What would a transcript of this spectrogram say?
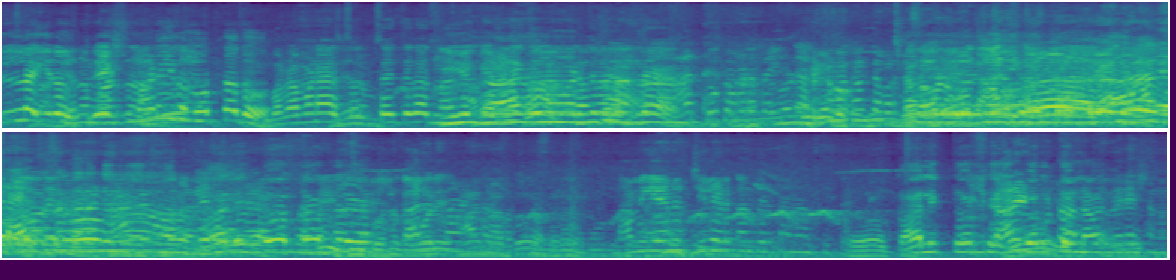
ಇಲ್ಲ ಇದು ಬ್ರಷ್ ಮಾಡಿ ಇದು ನಮಗೇನು ಚೀಲ ಹಿಡ್ಕೊಂತಿರ್ತಾನೆ ಕಾಲಿಗೆ ತೋರಿಸಿ ವೇರಿಯೇಷನ್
